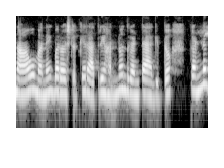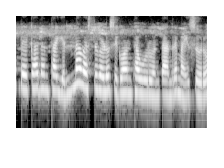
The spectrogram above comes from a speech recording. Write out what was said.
ನಾವು ಮನೆಗೆ ಬರೋ ಅಷ್ಟೊತ್ತಿಗೆ ರಾತ್ರಿ ಹನ್ನೊಂದು ಗಂಟೆ ಆಗಿತ್ತು. ಕಣ್ಣಿಗೆ ಬೇಕಾದಂಥ ಎಲ್ಲ ವಸ್ತುಗಳು ಸಿಗೋವಂಥ ಊರು ಅಂತ ಅಂದರೆ ಮೈಸೂರು.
